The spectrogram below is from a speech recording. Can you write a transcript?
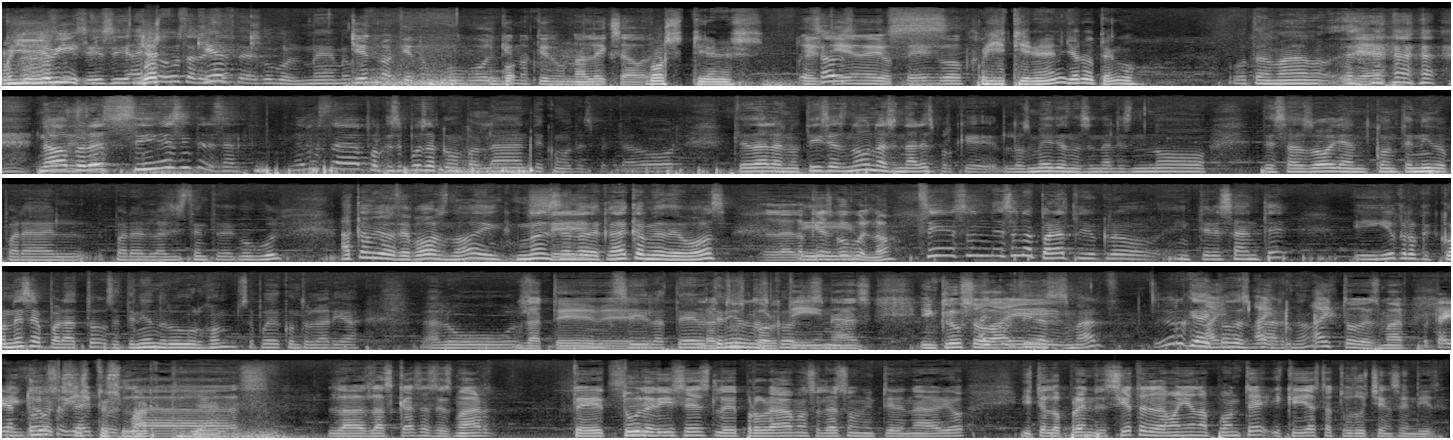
Oye, Ah, yo vi. Sí, sí, a mí yo- me gusta ¿quién- asistente de Google. Me, me ¿Quién no tiene un Google? ¿Quién no tiene un Alexa ahora? Vos tienes. Él ¿Sabes? tiene, yo tengo. Oye, ¿tienen? Yo no tengo. Puta mano. Yeah. no, pero es, sí, es interesante. Me gusta porque se puede usar como parlante, como de espectador. Te da las noticias, no nacionales, porque los medios nacionales no desarrollan contenido para el, para el asistente de Google. Ha cambiado de voz, ¿no? Y no es Sí. diciendo de ha cambiado de voz. Lo que es Google, ¿no? Sí, es un, es un aparato, yo creo, interesante. Y yo creo que con ese aparato, o sea, teniendo el Google Home, se puede controlar ya la luz. La TV, Sí, la TV. las teniendo tus cosas cortinas. smart. Incluso ¿Hay hay. cortinas smart? Yo creo que hay, todo smart, hay- ¿no? hay todo smart. Ya Incluso todo ya hay pues, smart, ya. las, las, las casas smart. Te, tú Sí. le dices, le programas o le das un itinerario y te lo prendes. 7 de la mañana ponte y que ya está tu ducha encendida.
